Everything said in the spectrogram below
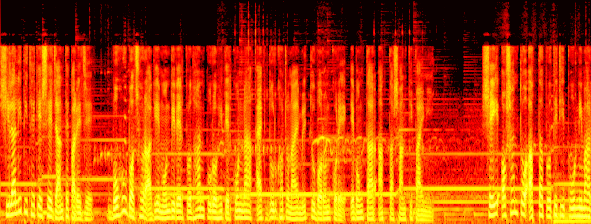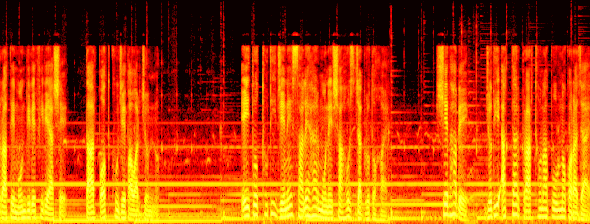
শিলালিপি থেকে সে জানতে পারে যে, বহু বছর আগে মন্দিরের প্রধান পুরোহিতের কন্যা এক দুর্ঘটনায় মৃত্যুবরণ করে এবং তার আত্মা শান্তি পায়নি। সেই অশান্ত আত্মা প্রতিটি পূর্ণিমার রাতে মন্দিরে ফিরে আসে তার পথ খুঁজে পাওয়ার জন্য। এই তথ্যটি জেনে সালেহার মনে সাহস জাগ্রত হয়। সেভাবে, যদি আত্মার প্রার্থনা পূর্ণ করা যায়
